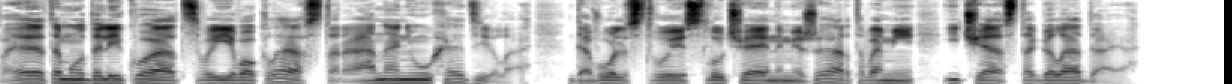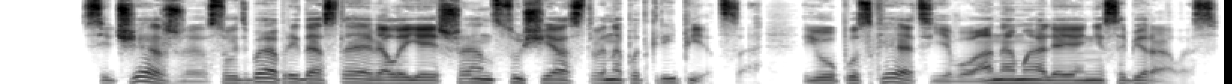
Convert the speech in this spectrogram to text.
Поэтому далеко от своего кластера она не уходила, довольствуясь случайными жертвами и часто голодая. Сейчас же судьба предоставила ей шанс существенно подкрепиться, и упускать его аномалия не собиралась.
